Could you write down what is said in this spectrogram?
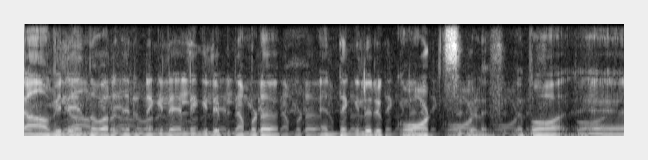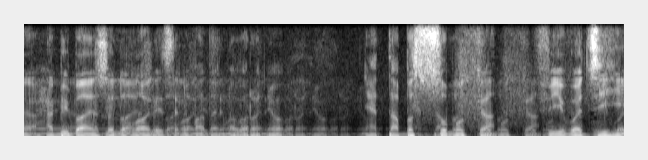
രാവിലെ എന്ന് പറഞ്ഞിട്ടുണ്ടെങ്കിൽ അല്ലെങ്കിൽ നമ്മുടെ എന്തെങ്കിലും ഒരു കോട്ട്സുകൾ ഇപ്പോൾ ഹബീബായ സല്ലല്ലാഹു അലൈഹി വസല്ലം അതങ്ങൾ പറഞ്ഞു. വജിഹി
